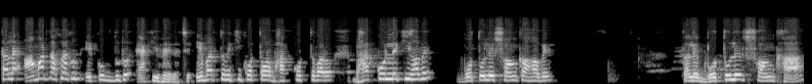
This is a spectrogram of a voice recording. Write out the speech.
তাহলে আমার দেখো এখন একক দুটো একই হয়ে গেছে। এবার তুমি কি করতে পারো? ভাগ করতে পারো। ভাগ করলে কি হবে? বোতলের সংখ্যা হবে। তাহলে বোতলের সংখ্যা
